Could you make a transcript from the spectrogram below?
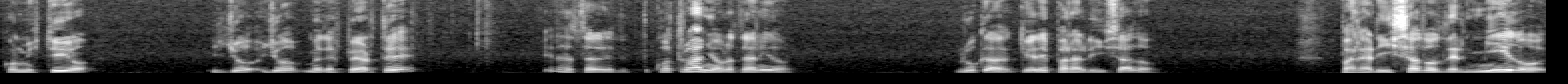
con mis tíos. Y yo, yo me desperté, era cuatro años habrá tenido. Luca, quedé paralizado. Paralizado del miedo,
